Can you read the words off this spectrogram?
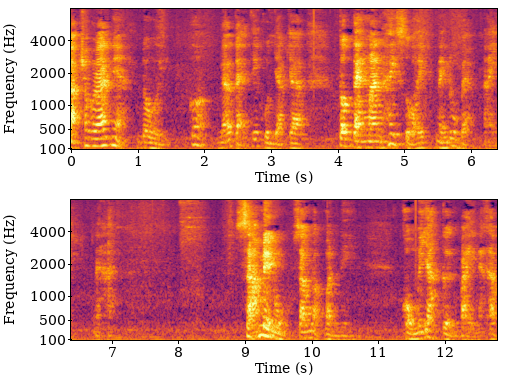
รัปช็อกโกแลตเนี่ย โดยก็แล้วแต่ที่คุณอยากจะตกแต่งมันให้สวยในรูปแบบไหน สามเมนูสำหรับวันนี้ คงไม่ยากเกินไปนะครับ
